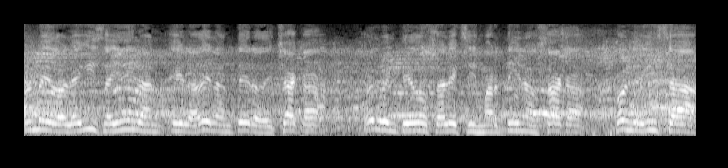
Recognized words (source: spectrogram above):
Olmedo, Leguiza y Dylan el adelantero de Chaca, el 22 Alexis Martino saca con Leguiza.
